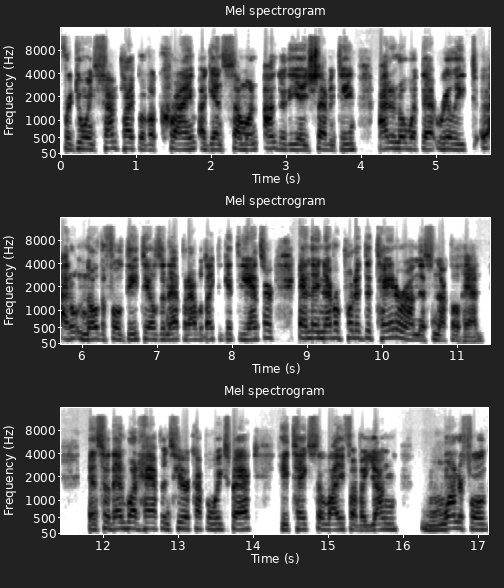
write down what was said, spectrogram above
for doing some type of a crime against someone under the age 17. I don't know what that really, I don't know the full details in that, but I would like to get the answer. And they never put a detainer on this knucklehead. And so then what happens here a couple weeks back? He takes the life of a young wonderful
